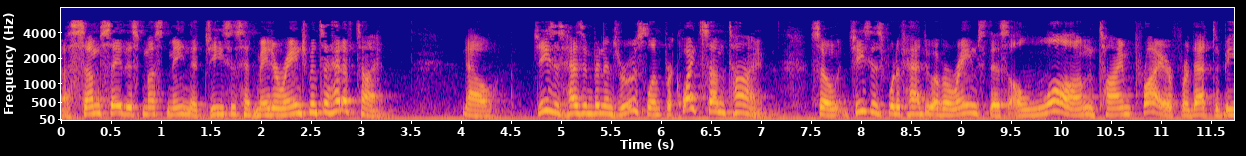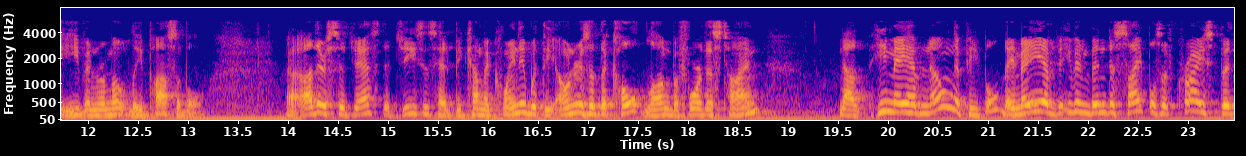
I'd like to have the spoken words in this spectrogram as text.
Uh, some say this must mean that Jesus had made arrangements ahead of time. Now, Jesus hasn't been in Jerusalem for quite some time. So Jesus would have had to have arranged this a long time prior for that to be even remotely possible. Uh, others suggest that Jesus had become acquainted with the owners of the cult long before this time. Now, he may have known the people, they may have even been disciples of Christ, but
